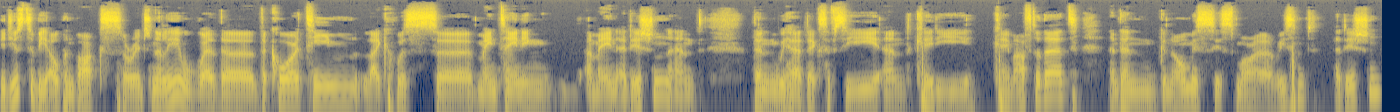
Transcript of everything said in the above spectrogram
it used to be open box originally, where the the core team like was uh, maintaining a main edition, and then we had XFC and KDE came after that, and then GNOME is, is more a recent edition,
